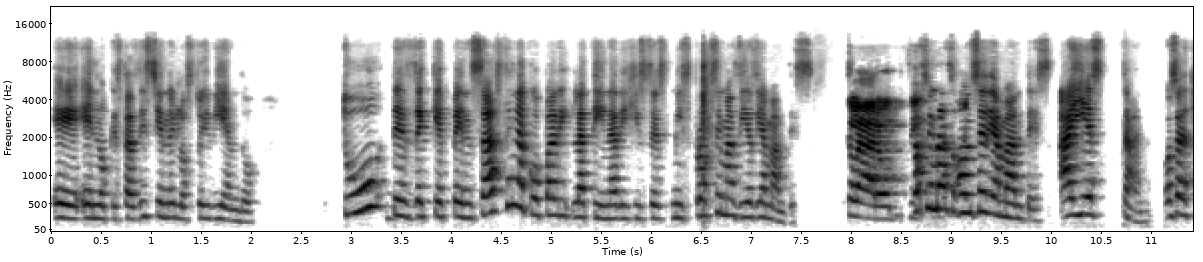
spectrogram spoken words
eh, en lo que estás diciendo y lo estoy viendo. Tú, desde que pensaste en la Copa Latina, dijiste, mis próximas 10 diamantes. Claro. Sí. Próximas 11 diamantes, ahí están. O sea,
